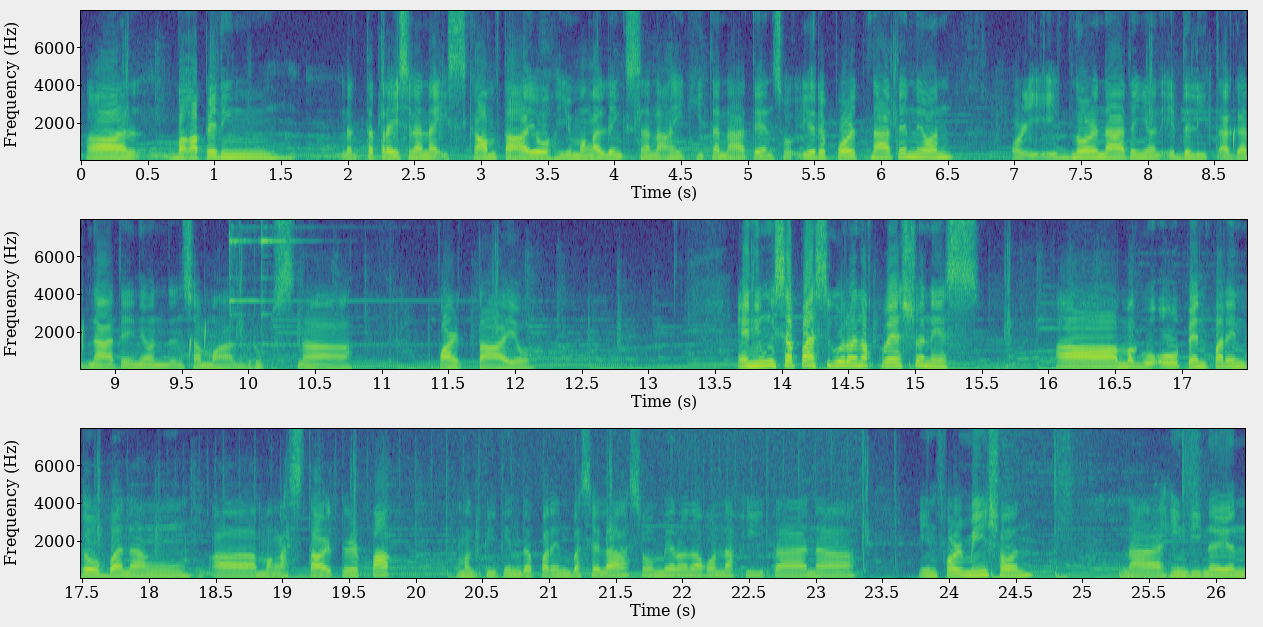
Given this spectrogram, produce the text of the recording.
uh, baka pwedeng nagtatry sila na scam tayo yung mga links na nakikita natin. So, i-report natin yon or i-ignore natin yon i-delete agad natin yon dun sa mga groups na part tayo. And yung isa pa siguro na question is, uh, mag-o-open pa rin daw ba ng uh, mga starter pack magtitinda pa rin ba sila so meron ako nakita na information na hindi na yun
